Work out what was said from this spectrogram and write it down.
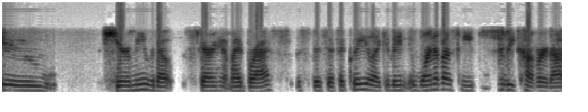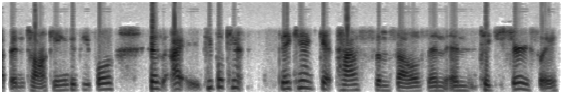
to hear me without staring at my breasts specifically. Like, I mean, one of us needs to be covered up and talking to people because I people can't they can't get past themselves and and take you seriously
